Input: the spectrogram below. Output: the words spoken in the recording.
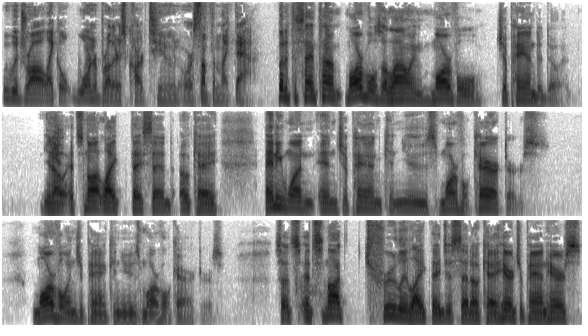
we would draw like a Warner Brothers cartoon or something like that. But at the same time, Marvel's allowing Marvel Japan to do it. You know, yeah. it's not like they said, okay, anyone in Japan can use Marvel characters. Marvel in Japan can use Marvel characters. So it's it's not truly like they just said, okay, here Japan, here's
